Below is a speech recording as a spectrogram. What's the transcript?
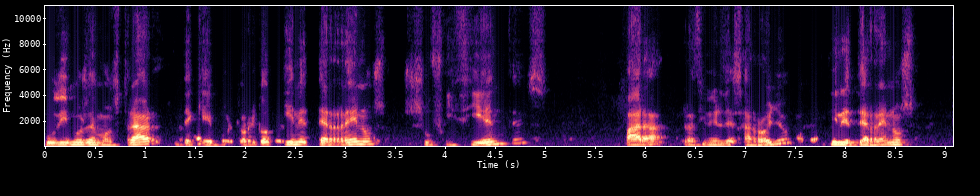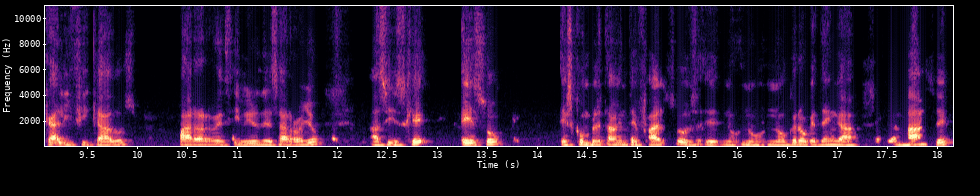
pudimos demostrar de que Puerto Rico tiene terrenos suficientes para recibir desarrollo, tiene terrenos calificados para recibir desarrollo. Así es que eso es completamente falso, eh, no, no, no creo que tenga base.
